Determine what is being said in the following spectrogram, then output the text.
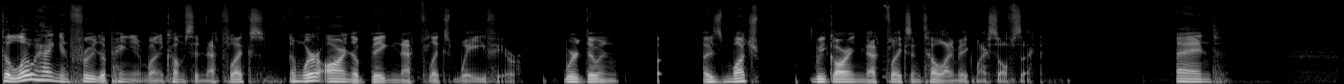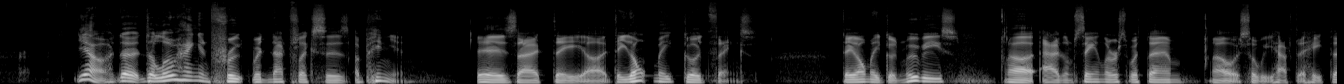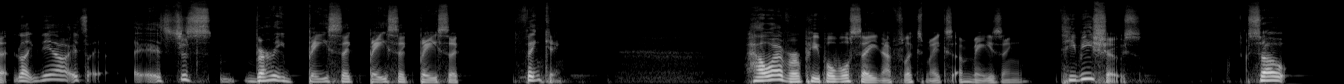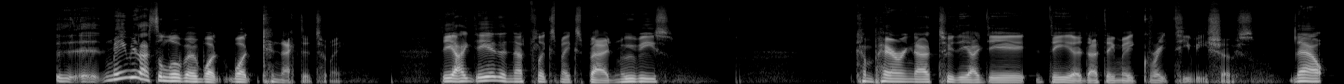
the low hanging fruit opinion when it comes to Netflix, and we're on a big Netflix wave here. We're doing as much regarding Netflix until I make myself sick. And yeah, the the low hanging fruit with Netflix's opinion is that they uh, they don't make good things. They don't make good movies. Uh, Adam Sandler's with them. Oh, so we have to hate that. Like you know, it's it's just very basic, basic, basic thinking. However, people will say Netflix makes amazing TV shows. So uh, maybe that's a little bit what what connected to me. The idea that Netflix makes bad movies, comparing that to the idea, idea that they make great TV shows. Now,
